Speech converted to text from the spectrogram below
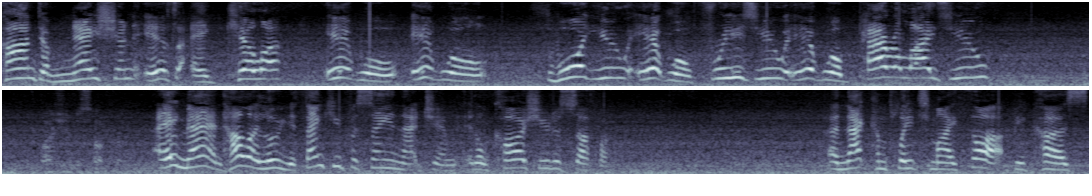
Condemnation is a killer. It will, it will thwart you. It will freeze you. It will paralyze you. Amen. Hallelujah. Thank you for saying that, Jim. It'll cause you to suffer. And that completes my thought because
